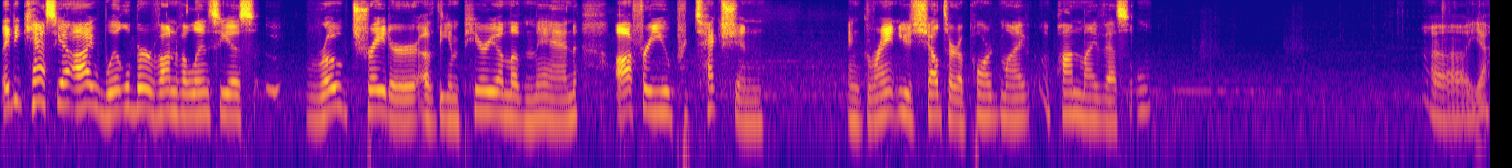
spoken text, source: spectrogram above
Lady Cassia I, Wilbur von Valancius, rogue trader of the Imperium of Man, offer you protection and grant you shelter upon my upon my vessel. Uh, yeah.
